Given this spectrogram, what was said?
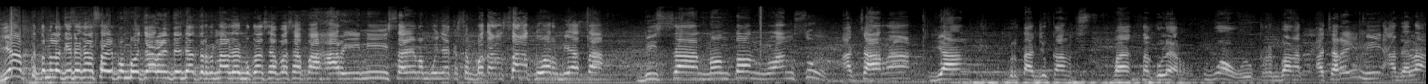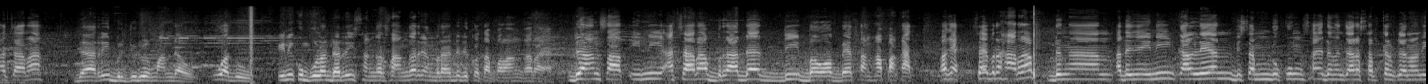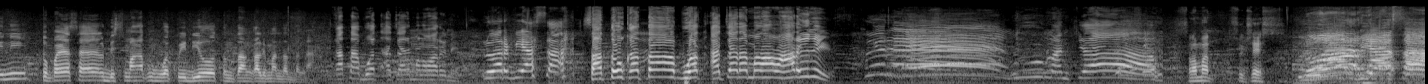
Yap, ketemu lagi dengan saya pembocara yang tidak terkenal dan bukan siapa-siapa. Hari ini saya mempunyai kesempatan yang sangat luar biasa bisa nonton langsung acara yang bertajukan spektakuler. Wow, keren banget. Acara ini adalah acara dari berjudul Mandau. Waduh, ini kumpulan dari sanggar-sanggar yang berada di kota Palangkaraya. Dan saat ini acara berada di bawah Betang Hapakat. Oke, saya berharap dengan adanya ini kalian bisa mendukung saya dengan cara subscribe channel ini supaya saya lebih semangat membuat video tentang Kalimantan Tengah. Kata buat acara malam hari ini. Luar biasa. Satu kata buat acara malam hari ini. Keren. Uh, mantap. Selamat, sukses. Luar biasa.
